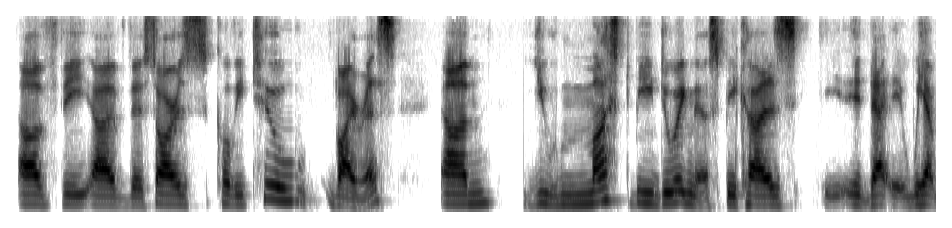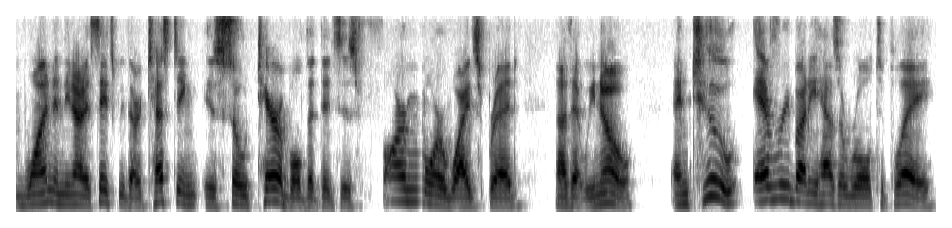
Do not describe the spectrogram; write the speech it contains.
of the uh, the SARS-CoV-2 virus, um, you must be doing this because it, that it, we have one in the United States with our testing is so terrible that this is far more widespread uh, that we know. And two, everybody has a role to play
